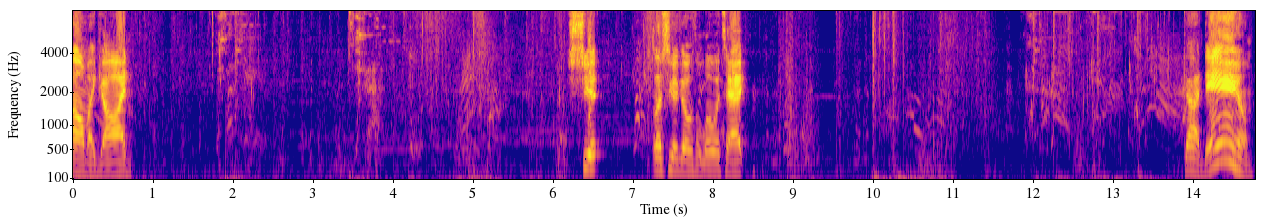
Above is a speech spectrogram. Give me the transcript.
Oh my god. Shit. Unless you're gonna go with a low attack. God damn.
